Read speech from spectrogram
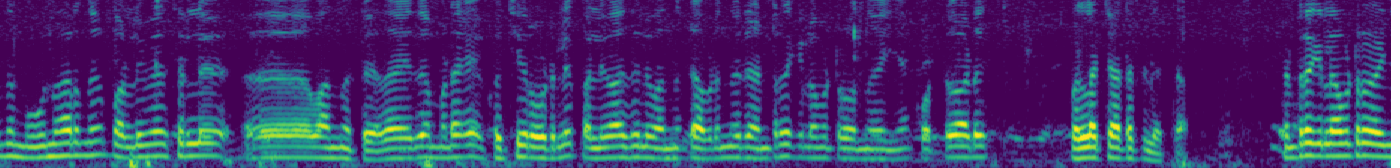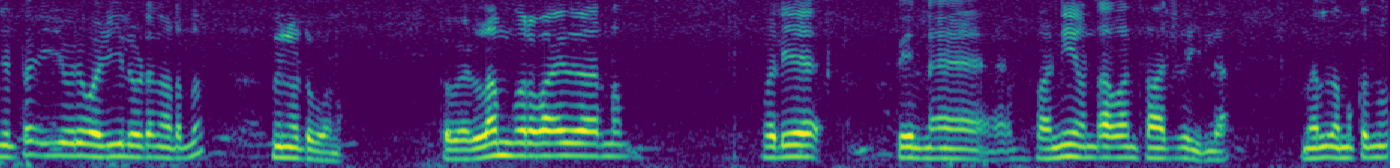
നിന്ന് മൂന്നാറിൽ നിന്ന് പള്ളിവാസലിൽ വന്നിട്ട് അതായത് നമ്മുടെ കൊച്ചി റോഡിൽ പള്ളിവാസൽ വന്നിട്ട് അവിടെ നിന്ന് രണ്ടര കിലോമീറ്റർ വന്നു കഴിഞ്ഞാൽ കൊട്ടുകാട് വെള്ളച്ചാട്ടത്തിലെത്താം. രണ്ടര കിലോമീറ്റർ കഴിഞ്ഞിട്ട് ഈ ഒരു വഴിയിലൂടെ നടന്ന് മുന്നോട്ട് പോകണം ഇപ്പോൾ വെള്ളം കുറവായത് കാരണം വലിയ പിന്നെ ഭംഗി ഉണ്ടാവാൻ സാധ്യതയില്ല. എന്നാലും നമുക്കൊന്ന്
